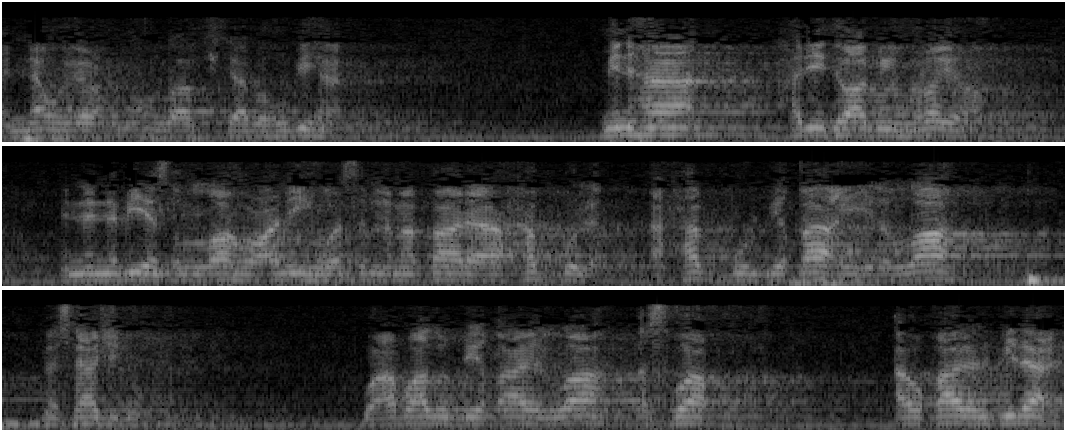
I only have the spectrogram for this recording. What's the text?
النووي رحمه الله كتابه بها. منها حديث أبي هريرة إن النبي صلى الله عليه وسلم قال أحب أحب البقاع إلى الله مساجده وأبغض البقاع إلى الله اسواق أو قال البلاد.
